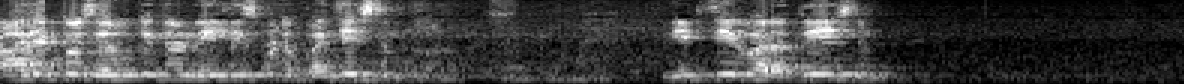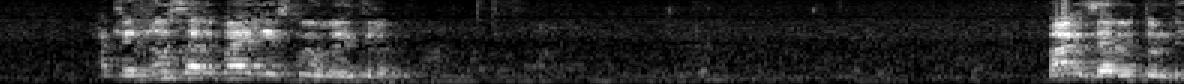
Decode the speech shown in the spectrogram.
ప్రాజెక్టు సెలవు కింద నీళ్ళు తీసుకుంటే బంద్ చేసినాం. నీటి తీరువ రద్దు చేసినాం. అట్లా ఎన్నో సదుపాయాలు చేసుకున్నాం రైతులు. బాగా జరుగుతుండే.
